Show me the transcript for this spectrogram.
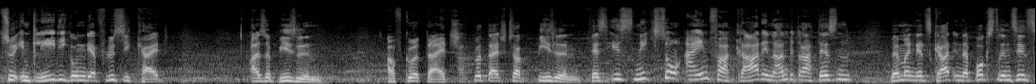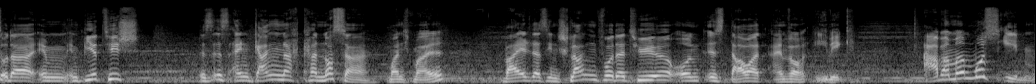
zur Entledigung der Flüssigkeit. Also bieseln. Auf gut Deutsch. Auf gut Deutsch gesagt, bieseln. Das ist nicht so einfach, gerade in Anbetracht dessen, wenn man jetzt gerade in der Box drin sitzt oder im, im Biertisch. Das ist ein Gang nach Canossa manchmal, weil da sind Schlangen vor der Tür und es dauert einfach ewig. Aber man muss eben.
